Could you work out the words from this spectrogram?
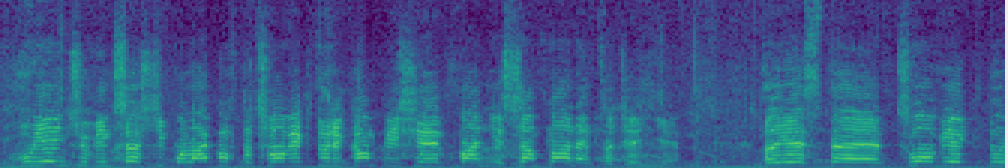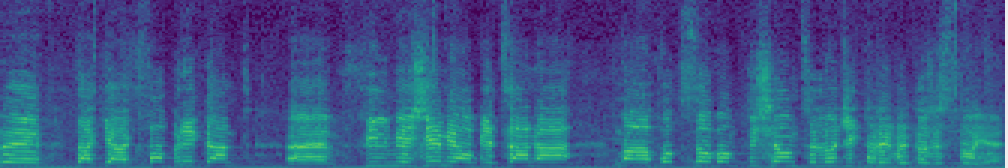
w ujęciu większości Polaków to człowiek, który kąpie się w wannie z szampanem codziennie. To jest e, człowiek, który tak jak fabrykant w filmie Ziemia Obiecana ma pod sobą tysiące ludzi, których wykorzystuje.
